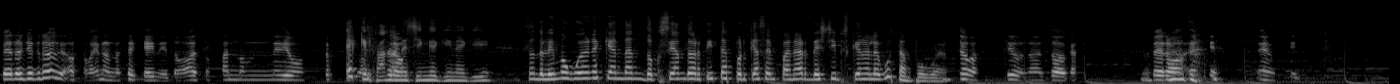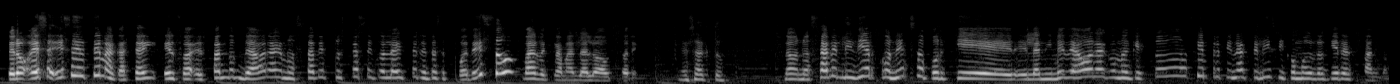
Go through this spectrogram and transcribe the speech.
Pero yo creo que, o sea, bueno, no sé qué hay de todo esos fandom medio. Es que el fandom de Shingeki aquí. Son de los mismos hueones que andan doxeando artistas porque hacen fanar de chips que no les gustan, pues, weón. No, no, en todo caso. Pero, en fin, en fin. Pero ese, ese es el tema, ¿cachai? El, el fandom de ahora no sabe frustrarse con la historia, entonces por eso va a reclamarle a los autores. Exacto. No, no saben lidiar con eso porque el anime de ahora como que es todo siempre final feliz y como lo quiere el fandom.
